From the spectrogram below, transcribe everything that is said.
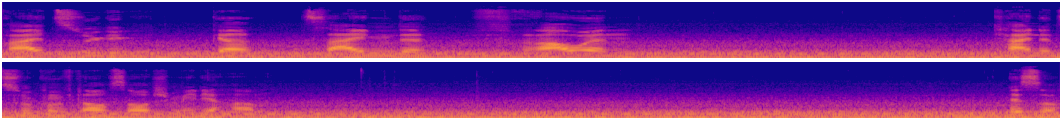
freizügiger zeigende Frauen keine Zukunft auf Social Media haben. Ist so.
